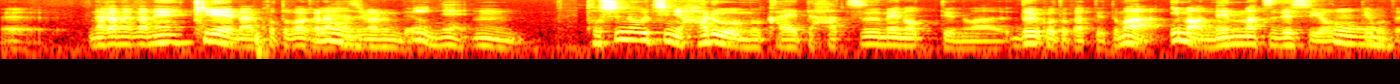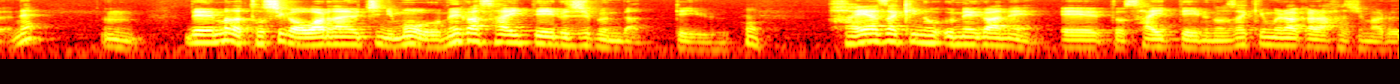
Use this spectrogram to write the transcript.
えーなかなかね綺麗な言葉から始まるんだよ、うんいいね。うん。年のうちに春を迎えて初梅のっていうのはどういうことかっていうとまあ今は年末ですよっていうことだよね、うん。でまだ年が終わらないうちにもう梅が咲いている自分だっていう、うん早咲きの梅がね、えー、と咲いている野崎村から始まるっ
